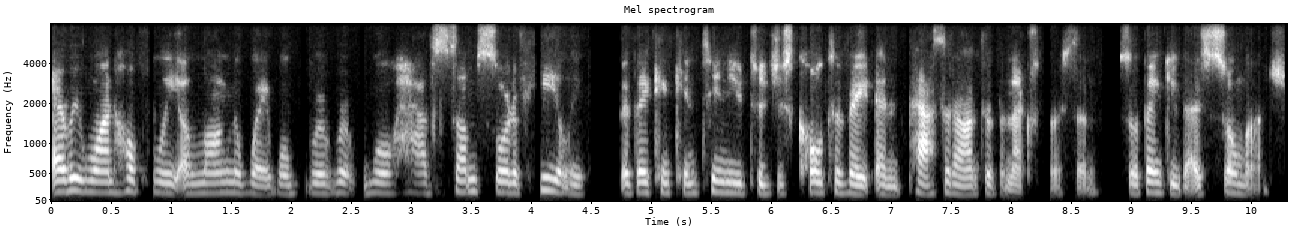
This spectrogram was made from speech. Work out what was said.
everyone hopefully along the way will will, will have some sort of healing that they can continue to just cultivate and pass it on to the next person. So thank you guys so much.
